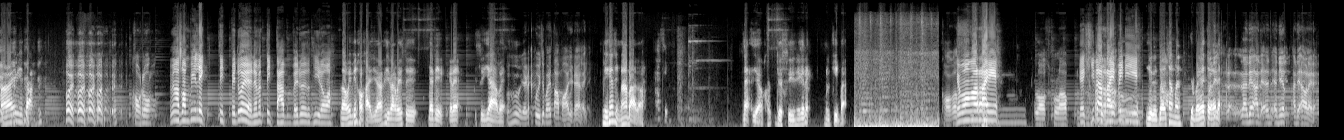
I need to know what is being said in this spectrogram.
ไม่มีตังค์เฮ้ยเฮ้ยเฮ้ยเฮ้ยของโรงไม่เอาซอมบี้เหล็กติดไปด้วยอะเนี่ยมันติดตามไปด้วยทุกที่แล้ววะเราไม่มีของขายดีนะพี่รักไปซื้อแบนเด็กก็ได้ไปซื้อยาไป เอออยากได้ปืนใช่ไหมตามหมออยากได้อะไร มีแค่สิบห้าบาทเหรอ ห้าสิบ เนี่ยเดี๋ยวเขาเดี๋ยวซื้อนี่ก็ได้มันกี่บาทของก็แกมองอะไร รอครับแกคิดอะไรไม่ดี อยู่ในตัวช่างมันเดี๋ยวไปได้ตัวนี่แหละแล้วเนี่ยอันนี้อันนี้อันนี้เอาอะไรเนี่ย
